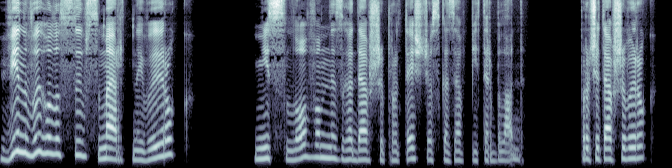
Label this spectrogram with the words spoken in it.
Він виголосив смертний вирок, ні словом не згадавши про те, що сказав Пітер Блад. Прочитавши вирок,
